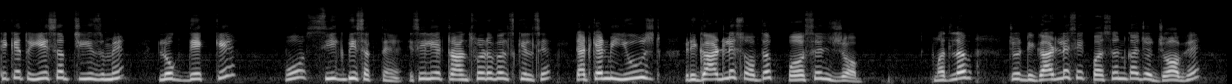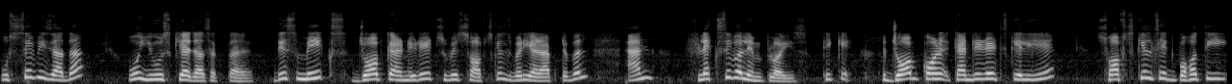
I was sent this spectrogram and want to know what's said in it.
ठीक है? तो ये सब चीज़ में लोग देख के वो सीख भी सकते हैं। इसीलिए ट्रांसफरेबल स्किल्स है that can be used regardless of the person job मतलब जो रिगार्डलेस एक पर्सन का जो जॉब है, उससे भी ज़्यादा वो यूज़ किया जा सकता है। This makes job candidates with soft skills very adaptable and flexible employees ठीक है? तो जॉब कैंडिडेट्स के लिए सॉफ्ट स्किल्स एक बहुत ही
